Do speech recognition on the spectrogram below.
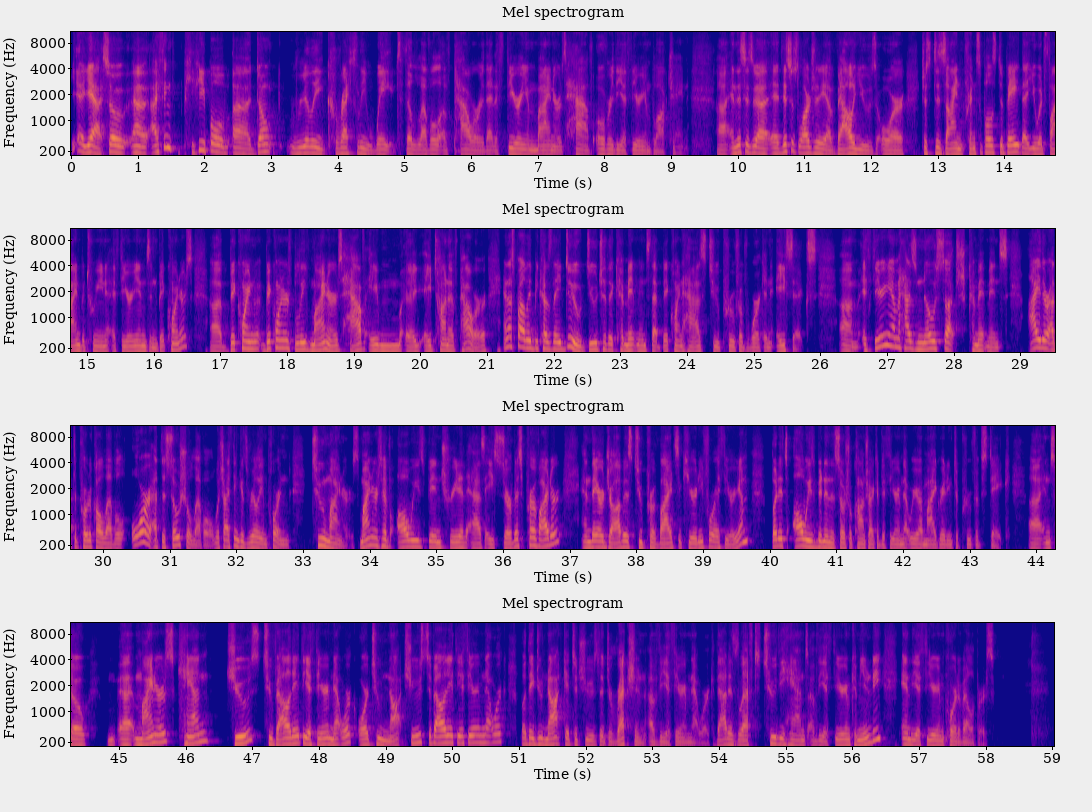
Yeah, yeah. So uh, I think people uh, don't really correctly weight the level of power that Ethereum miners have over the Ethereum blockchain. Uh, and this is a, this is largely a values or just design principles debate that you would find between Ethereans and Bitcoiners. Uh, Bitcoin Bitcoiners believe miners have a, a, a ton of power, and that's probably because they do, due to the commitments that Bitcoin has to proof of work and ASICs. Um, Ethereum has no such commitments either at the protocol level or at the social level, which I think is really important to miners. Miners have always been treated as a service provider, and their job is to provide security for Ethereum. But it's always been in the social contract of Ethereum that we are migrating to proof of stake. Uh, and so uh, miners can choose to validate the Ethereum network or to not choose to validate the Ethereum network, but they do not get to choose the direction of the Ethereum network. That is left to the hands of the Ethereum community and the Ethereum core developers.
